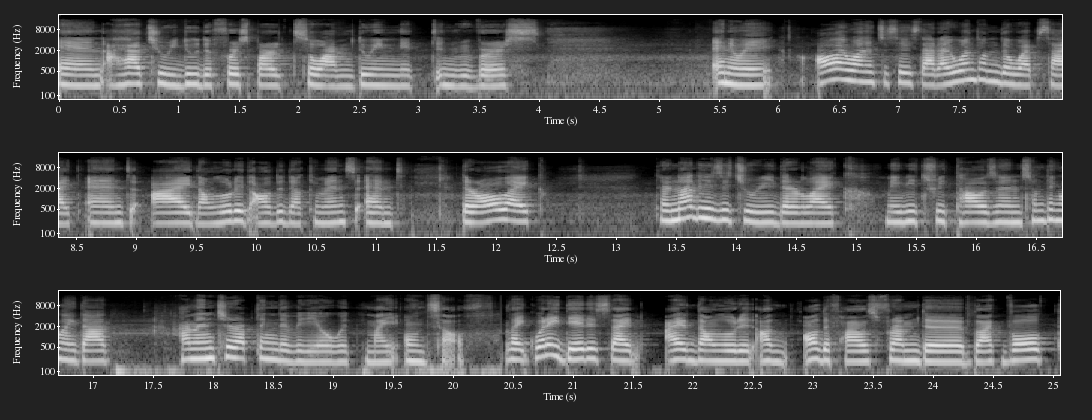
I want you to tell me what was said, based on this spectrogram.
and I had to redo the first part, so I'm doing it in reverse anyway, all I wanted to say is that I went on the website and I downloaded all the documents and they're all like they're not easy to read. They're like maybe 3000 something like that. I'm interrupting the video with my own self. Like what I did is that I downloaded all, the files from the Black Vault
